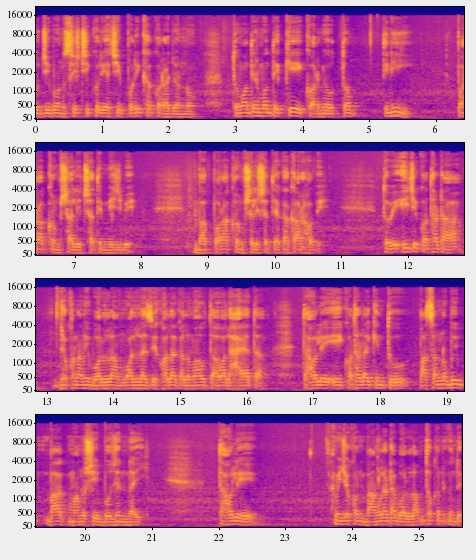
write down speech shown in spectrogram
ও জীবন সৃষ্টি করিয়াছি পরীক্ষা করার জন্য। তোমাদের মধ্যে কে কর্মে উত্তম? তিনিই। পরাক্রমশালীর সাথে মিশবে বা পরাক্রমশালীর সাথে একাকার হবে। তবে এই যে কথাটা যখন আমি বললাম ওয়াল্লা যে খলাক আল মাউতা ওয়াল হায়াতা তাহলে এই কথাটা কিন্তু পাঁচানব্বই ভাগ মানুষই বোঝেন নাই। তাহলে আমি যখন বাংলাটা বললাম, তখন কিন্তু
